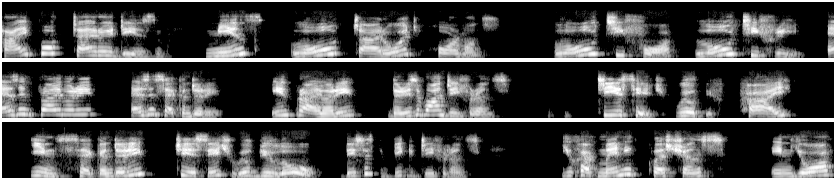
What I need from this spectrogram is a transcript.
hypothyroidism means low thyroid hormones, low T4, low T3, as in primary, as in secondary. In primary, there is one difference. TSH will be high. In secondary, TSH will be low. This is the big difference. You have many questions in your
